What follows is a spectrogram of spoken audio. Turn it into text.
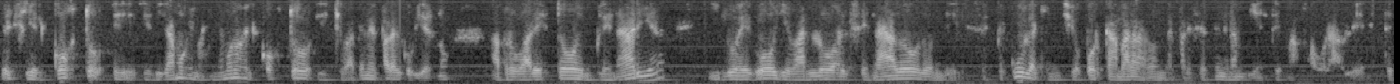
Es decir, el costo, digamos, imaginémonos el costo que va a tener para el gobierno aprobar esto en plenaria y luego llevarlo al Senado, donde se especula que inició por Cámara, donde parece tener ambiente más favorable en, este,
